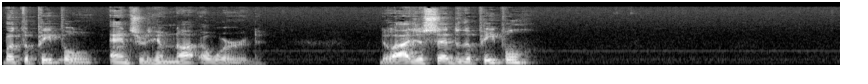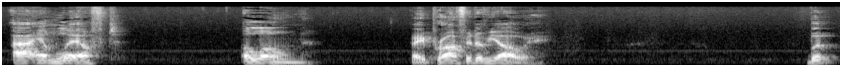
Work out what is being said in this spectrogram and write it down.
But the people answered him not a word. Elijah said to the people, I am left alone, a prophet of Yahweh. But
